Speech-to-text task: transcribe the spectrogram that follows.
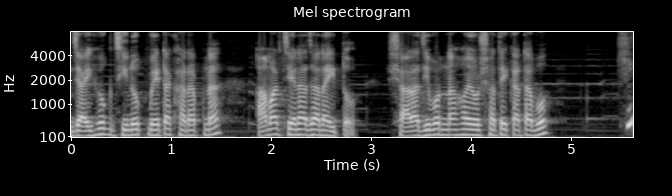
যাই হোক ঝিনুক মেয়েটা খারাপ না। আমার চেনা জানাই তো। সারা জীবন না হয় ওর সাথে কাটাবো। কি?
